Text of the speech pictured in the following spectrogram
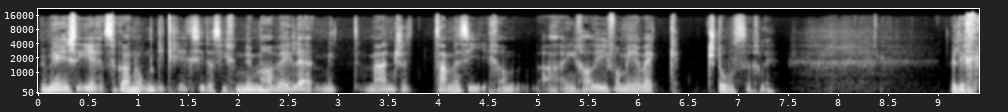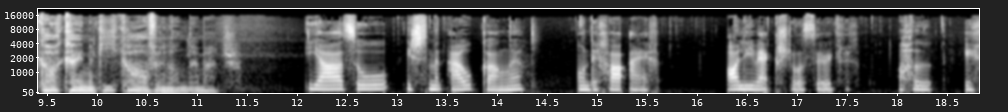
Bei mir war es eher sogar noch umgekehrt, dass ich nicht mehr wollte mit Menschen zusammen sein. Ich habe eigentlich alle von mir weggestoßen. Bisschen. Weil ich gar keine Energie hatte für einen anderen Menschen. Ja, so ist es mir auch gegangen. Und ich habe eigentlich alle weggestoßen, wirklich. All, ich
